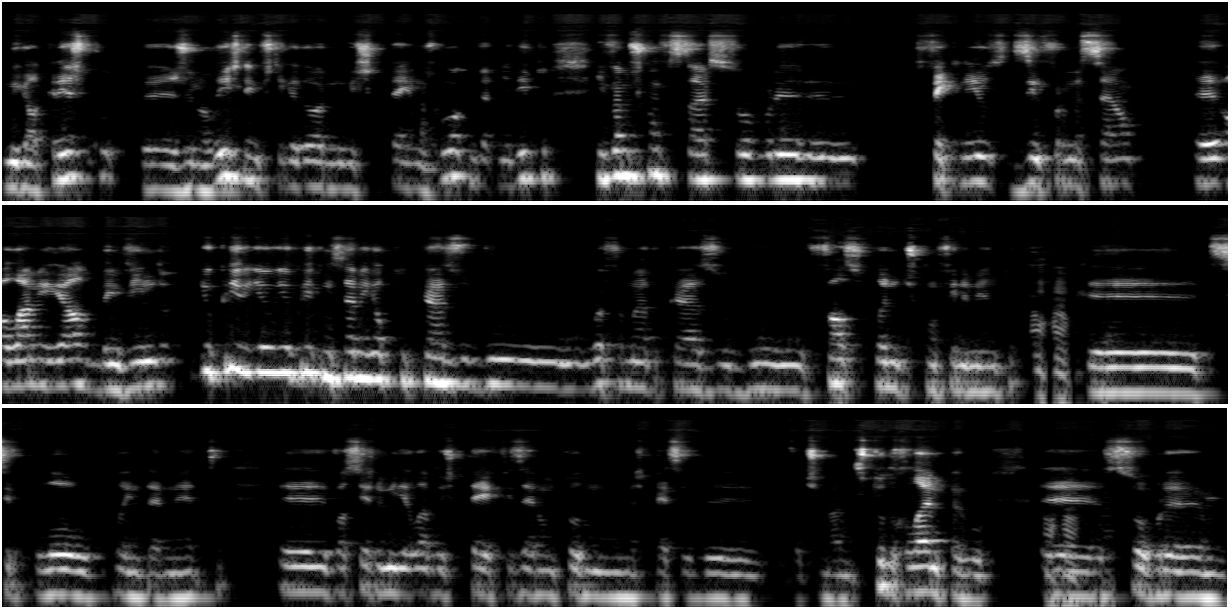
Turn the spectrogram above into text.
Miguel Crespo, uh, jornalista, investigador no ISCTE em Lisboa, como já tinha dito, e vamos conversar sobre uh, fake news, desinformação. olá, Miguel, bem-vindo. Eu queria, eu, eu, queria começar, Miguel, pelo caso do o afamado caso do falso plano de desconfinamento uhum. que, que, circulou pela internet. Vocês no Media Lab do Isqueté fizeram toda uma espécie de, vou chamar um estudo relâmpago uh, uhum. sobre,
